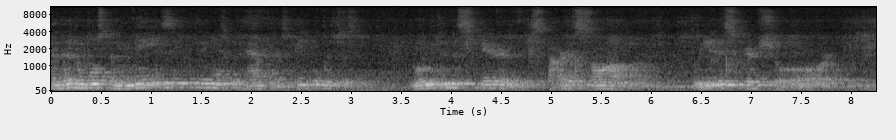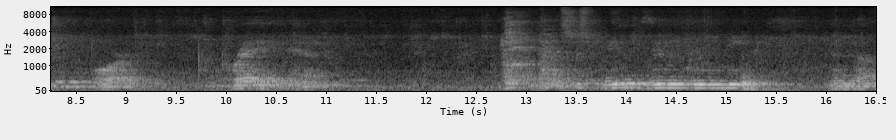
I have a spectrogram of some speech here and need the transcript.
And then the most amazing things would happen as people would just move in the spirit, start a song, read a scripture, or, or pray, and that's just really, really, really neat. And uh,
